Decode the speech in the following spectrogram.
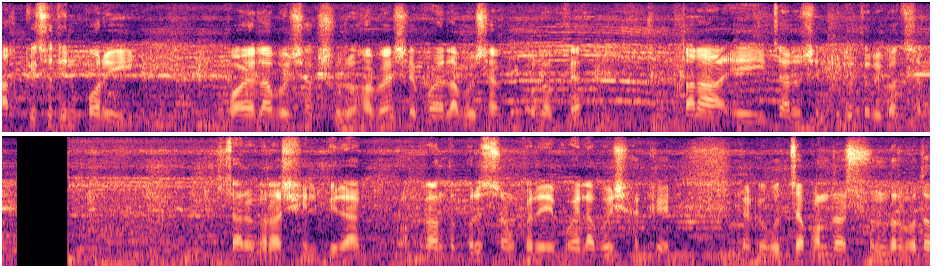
আর কিছুদিন পরেই পয়লা বৈশাখ শুরু হবে। সেই পয়লা বৈশাখ উপলক্ষে তারা এই চারুশিল্পীটি তৈরি করছেন। চারুকলা শিল্পীরা অক্লান্ত পরিশ্রম করে পয়লা বৈশাখকে উদযাপনটা সুন্দর মতো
